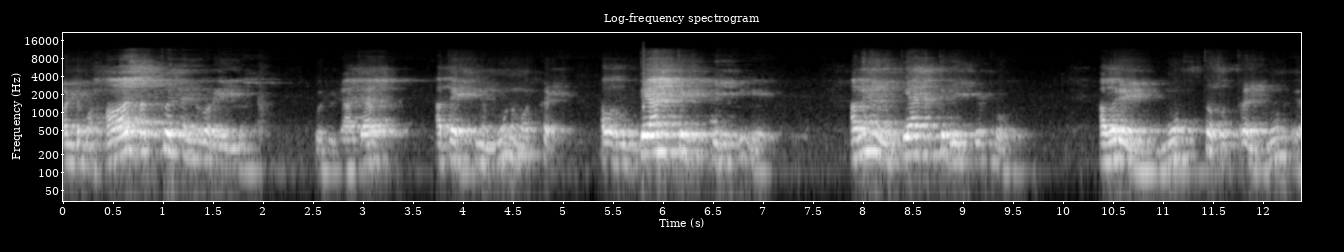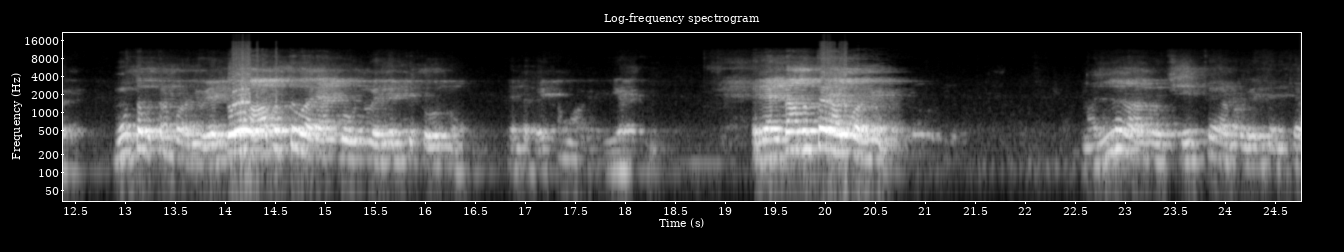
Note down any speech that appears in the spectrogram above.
പണ്ട് മഹാസത്വൻ എന്ന് പറയുന്ന ഒരു രാജാവ് അദ്ദേഹത്തിന് മൂന്ന് മക്കൾ. അവർ ഉദ്യാനത്തിൽ ഇരിക്കുകയാണ് അങ്ങനെ ഉദ്യാനത്തിൽ ഇരിക്കുമ്പോൾ അവരിൽ മൂത്ത പുത്രൻ മൂന്ന് പേർ. മൂത്ത പുത്രൻ പറഞ്ഞു എന്തോ ആപത്ത് വരാൻ പോകുന്നു എന്ന് എനിക്ക് തോന്നുന്നു. എന്റെ ദേഹമാകെ രണ്ടാമത്തെ ആൾ പറഞ്ഞു നല്ലതാണോ ചീത്തയാണോ എന്ന് എനിക്ക്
